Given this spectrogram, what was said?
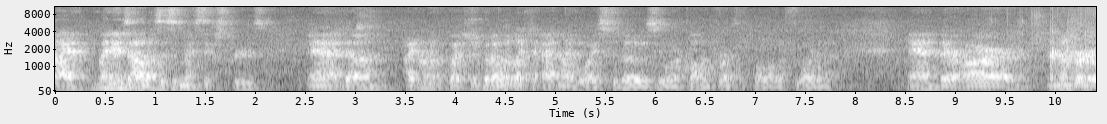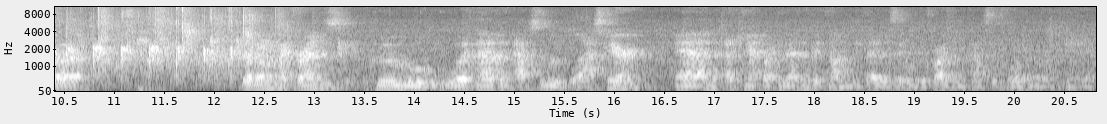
Hi, my name is Alex. This is my sixth cruise. And um, I don't have a question, but I would like to add my voice to those who are calling for us to pull out of Florida. And there are a number of, there are a number of my friends who would have an absolute blast here. And I can't recommend that they come because it would require them to pass the Florida in order to get here.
